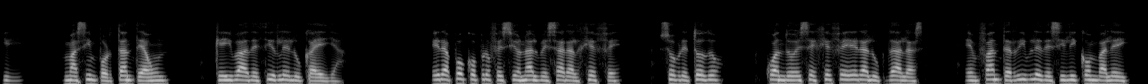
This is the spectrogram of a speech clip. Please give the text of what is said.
Y, más importante aún, ¿qué iba a decirle Luca a ella? Era poco profesional besar al jefe, sobre todo, cuando ese jefe era Luke Dallas, enfant terrible de Silicon Valley,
